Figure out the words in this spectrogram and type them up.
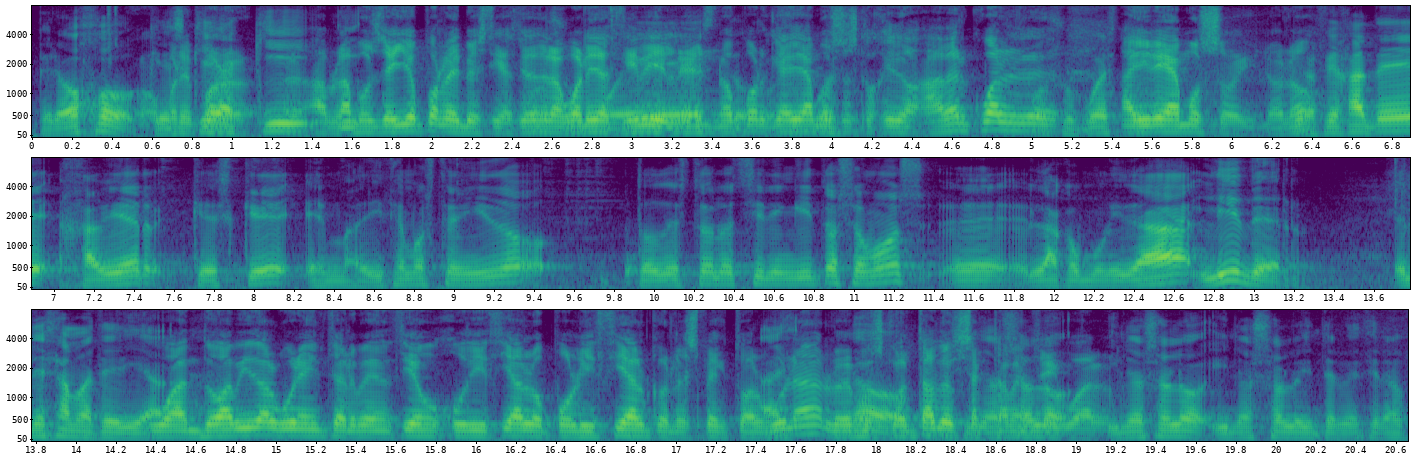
pero ojo, que es que aquí... Hablamos de ello por la investigación de la Guardia Civil, ¿eh? no porque hayamos escogido, a ver cuál aireamos hoy, ¿no? Pero fíjate, Javier, que es que en Madrid hemos tenido todo esto de los chiringuitos, somos eh, la comunidad líder en esa materia. Cuando ha habido alguna intervención judicial o policial con respecto a alguna, lo hemos contado exactamente igual. Y no solo, y no solo intervención.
